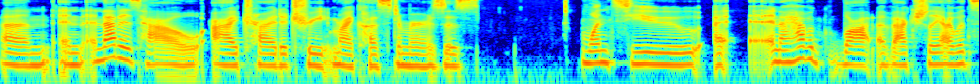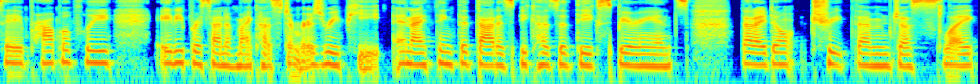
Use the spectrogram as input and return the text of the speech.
Um, and and that is how i try to treat my customers as once you and i have a lot of actually i would say probably 80% of my customers repeat. And i think that that is because of the experience that i don't treat them just like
